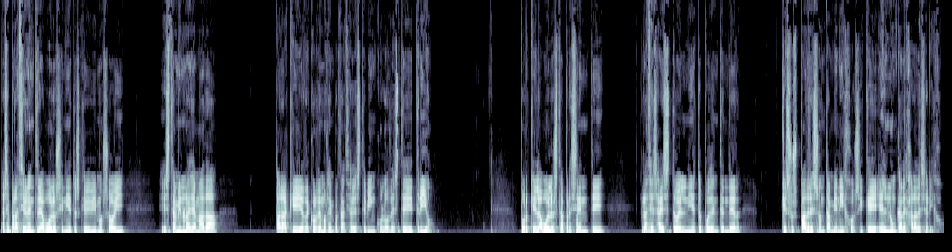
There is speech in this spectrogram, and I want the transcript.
La separación entre abuelos y nietos que vivimos hoy es también una llamada para que recordemos la importancia de este vínculo, de este trío. Porque el abuelo está presente, gracias a esto el nieto puede entender que sus padres son también hijos y que él nunca dejará de ser hijo.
